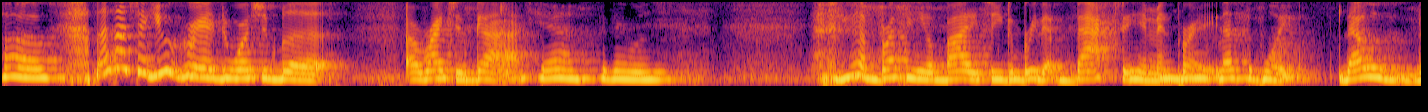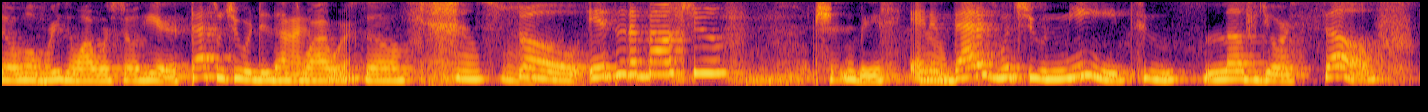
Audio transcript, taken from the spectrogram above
Oh, Let's not check. You were created to worship a, a righteous God. yeah. The thing was You have breath in your body, so you can breathe it back to Him in mm-hmm. praise. that's the point. That was the whole reason why we're still here. That's what you were designed That's why for. we're still so, is it about you? shouldn't be. And if that is what you need to love yourself,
